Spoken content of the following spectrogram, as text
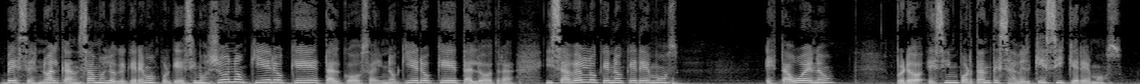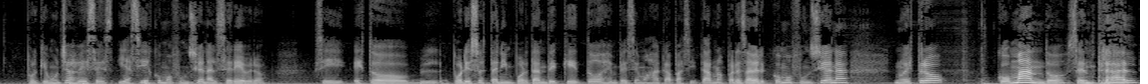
veces no alcanzamos lo que queremos porque decimos yo no quiero que tal cosa y no quiero que tal otra. Y saber lo que no queremos está bueno, pero es importante saber qué sí queremos, porque muchas veces, y así es como funciona el cerebro, ¿sí? Esto, por eso es tan importante que todos empecemos a capacitarnos para saber cómo funciona nuestro comando central.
